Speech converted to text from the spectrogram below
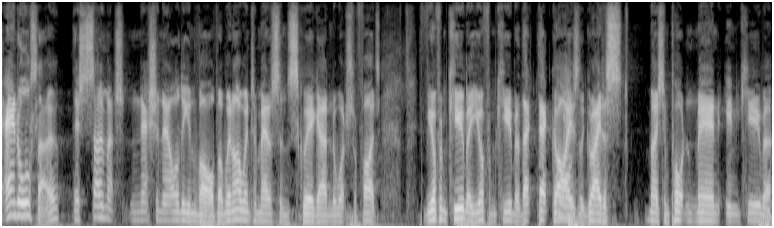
and also there's so much nationality involved. Like when I went to Madison Square Garden to watch the fights, if you're from Cuba, you're from Cuba. That that guy Yeah. is the greatest. Most important man in Cuba.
